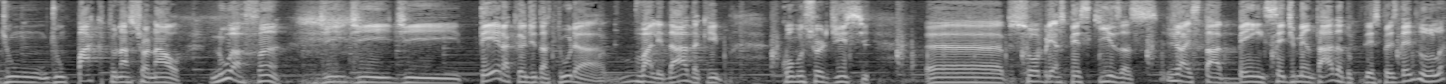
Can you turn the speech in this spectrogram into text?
de um, de um pacto nacional no afã de, de, de ter a candidatura validada, que, como o senhor disse, é, sobre as pesquisas já está bem sedimentada do, desse presidente Lula,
